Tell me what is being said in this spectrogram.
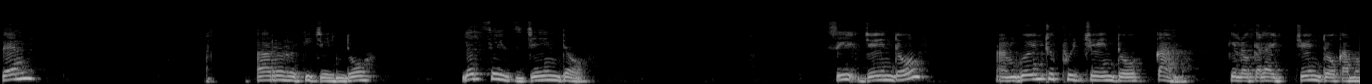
then a re re jane doe let's say it's jane doe see jane doe i'm going to put jane doe kamo ke lokela jane doe ka mo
